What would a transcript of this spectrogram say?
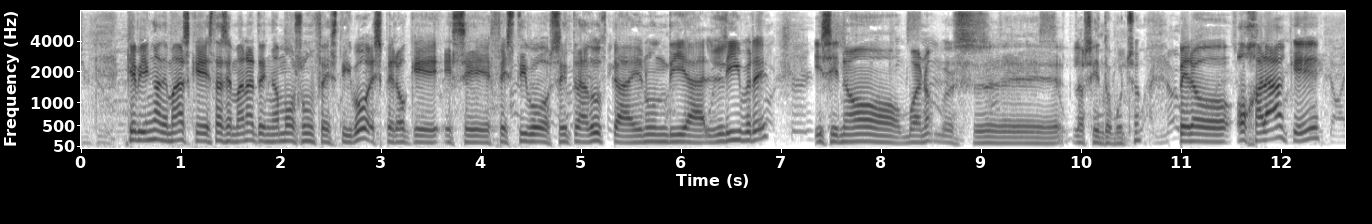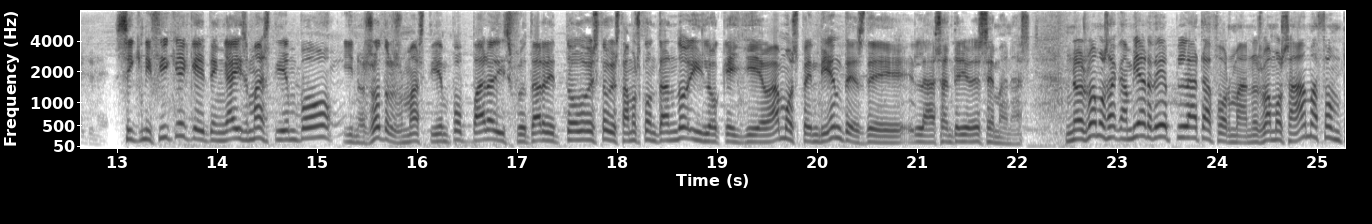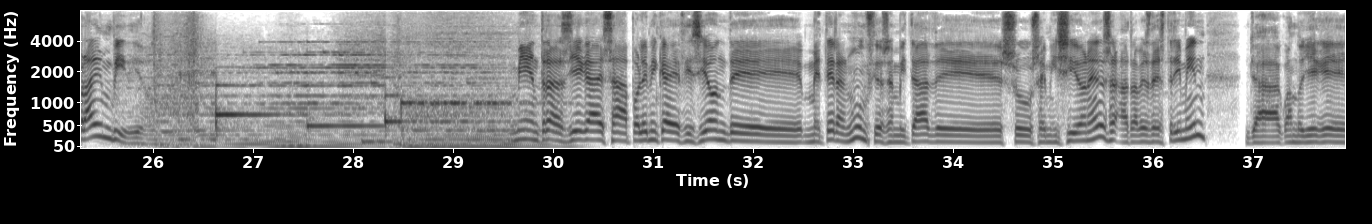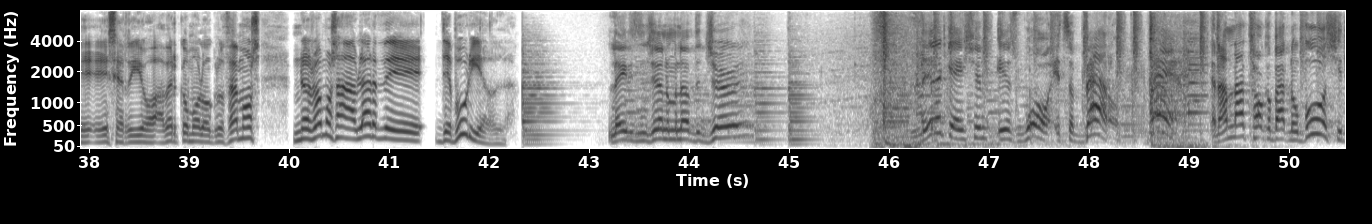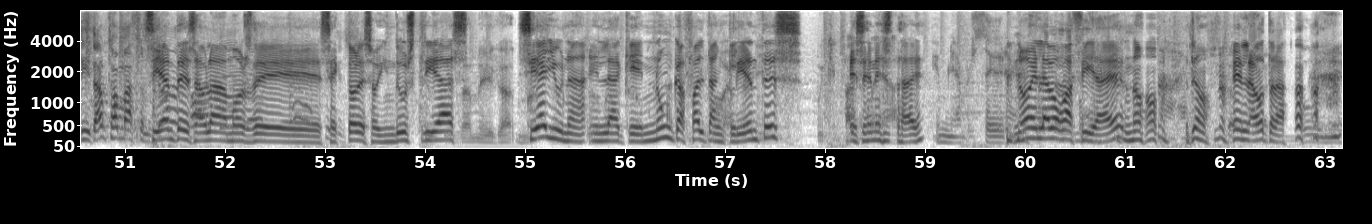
Qué bien, además, que esta semana tengamos un festivo. Espero que ese festivo se traduzca en un día libre. Y si no, bueno, pues eh, lo siento mucho. Pero ojalá que signifique que tengáis más tiempo y nosotros más tiempo para disfrutar de todo esto que estamos contando y lo que llevamos pendientes de las anteriores semanas. Nos vamos a cambiar de plataforma, nos vamos a Amazon Prime Video. Mientras llega esa polémica decisión de meter anuncios en mitad de sus emisiones a través de streaming, ya cuando llegue ese río a ver cómo lo cruzamos, nos vamos a hablar de The Burial. Ladies and gentlemen of the jury, litigation is war. It's a battle. Bam! And I'm not talking about no bullshit either. I'm talking about some Si antes hablábamos de sectores o industrias, si hay una en la que nunca faltan clientes, es en esta, ¿eh? No en la abogacía, ¿eh? No, no, en la otra.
